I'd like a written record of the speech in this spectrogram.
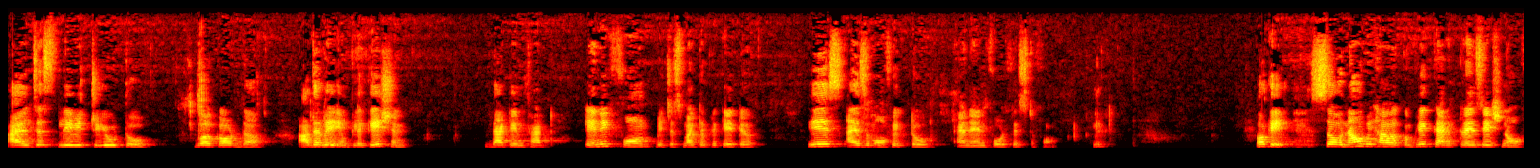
I'll just leave it to you to work out the other way implication that in fact any form which is multiplicative is isomorphic to an n-fold Pfister form. Okay. okay, so now we have a complete characterization of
